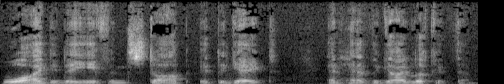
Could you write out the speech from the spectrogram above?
Why did they even stop at the gate and have the guy look at them?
